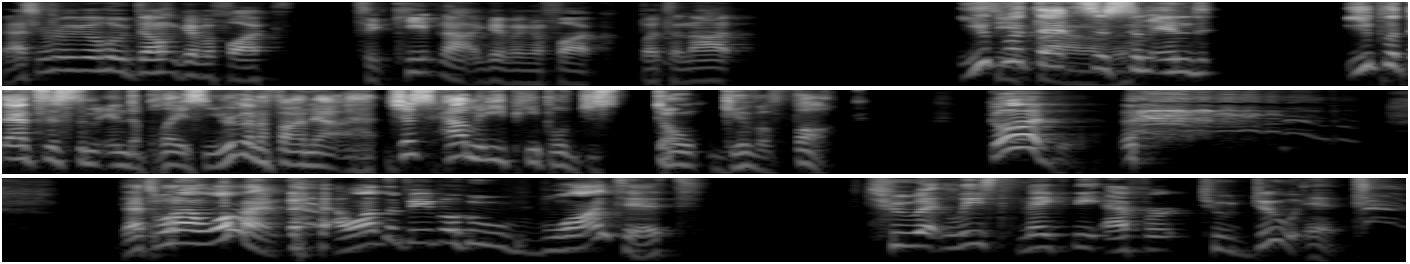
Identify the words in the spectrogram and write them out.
I'm asking for people who don't give a fuck to keep not giving a fuck, but to not. You put that system in. You put that system into place, and you're going to find out just how many people just don't give a fuck. Good. That's what I want. I want the people who want it to at least make the effort to do it.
